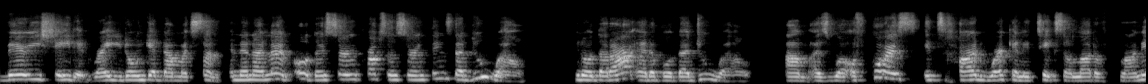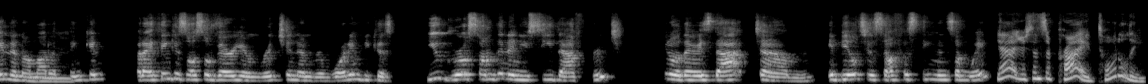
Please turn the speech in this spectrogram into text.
very shaded, right? You don't get that much sun. And then I learned, oh, there's certain crops and certain things that do well, you know, that are edible, that do well um, as well. Of course, it's hard work and it takes a lot of planning and a lot of mm-hmm. thinking. But I think it's also very enriching and rewarding because you grow something and you see that fruit. You know there is that um it builds your self-esteem in some way. Yeah your sense of pride totally.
